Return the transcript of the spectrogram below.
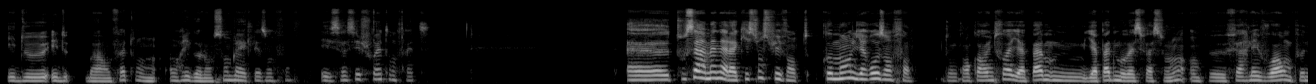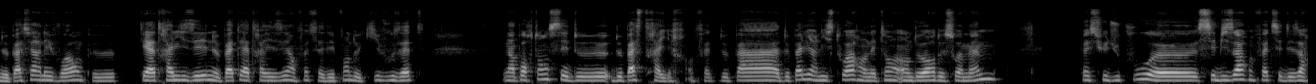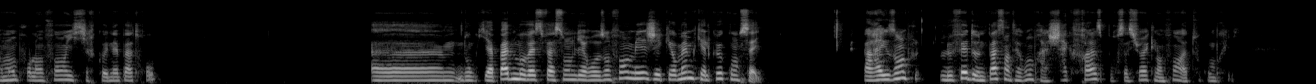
Et de, et de bah en fait, on, rigole ensemble avec les enfants. Et ça, c'est chouette en fait. Euh, tout ça amène à la question suivante. Comment lire aux enfants? Donc encore une fois, il n'y a, pas, a pas de mauvaise façon. On peut faire les voix, on peut ne pas faire les voix, on peut théâtraliser, ne pas théâtraliser. En fait, ça dépend de qui vous êtes. L'important, c'est de ne pas se trahir, en fait, de ne pas, lire l'histoire en étant en dehors de soi-même, parce que du coup, euh, c'est bizarre en fait, c'est désarmant pour l'enfant, il s'y reconnaît pas trop. Euh, donc il n'y a pas de mauvaise façon de lire aux enfants, mais j'ai quand même quelques conseils. Par exemple, le fait de ne pas s'interrompre à chaque phrase pour s'assurer que l'enfant a tout compris.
